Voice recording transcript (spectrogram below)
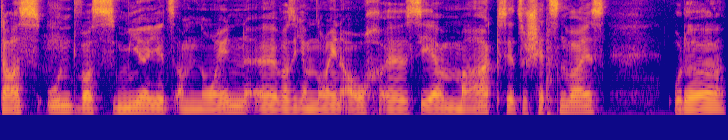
Das und was mir jetzt am neuen, äh, was ich am neuen auch äh, sehr mag, sehr zu schätzen weiß, oder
